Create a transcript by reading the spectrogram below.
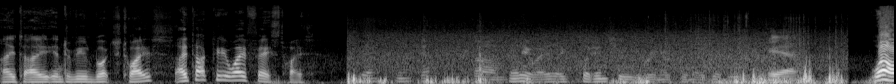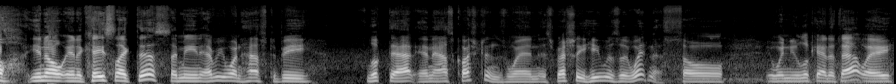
I, I interviewed Butch twice. I talked to your wife Faith twice. Yeah. yeah. Um, anyway, they put him through the ringer for no good. Yeah. Well, you know, in a case like this, I mean, everyone has to be looked at and asked questions when, especially he was a witness. So when you look at it that way,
